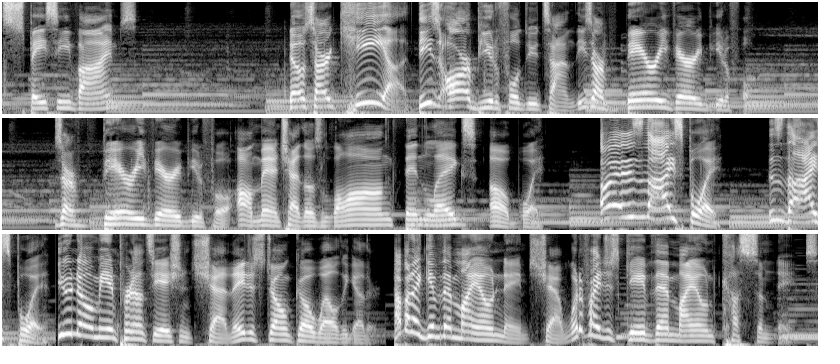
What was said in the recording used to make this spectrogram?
spacey vibes. No, sorry, Kia. These are beautiful, dude time. These are very, very beautiful. These are very, very beautiful. Oh man, Chad, those long, thin legs. Oh boy. Oh, this is the Ice Boy. This is the Ice Boy. You know me in pronunciations, chat. They just don't go well together. How about I give them my own names, chat? What if I just gave them my own custom names?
